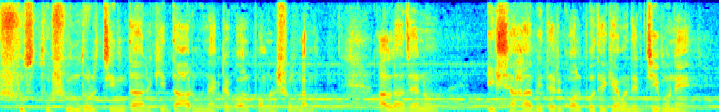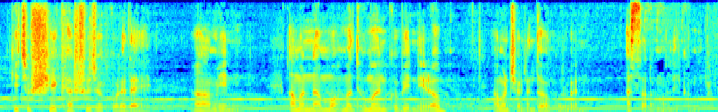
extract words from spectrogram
সুস্থ সুন্দর চিন্তার কি দারুণ একটা গল্প আমরা শুনলাম। আল্লাহ যেন এই সাহাবিদের গল্প থেকে আমাদের জীবনে কিছু শেখার সুযোগ করে দেয়। আমিন। আমার নাম মোহাম্মদ হুমায়ুন কবির নীরব। আমার জন্য দোয়া করবেন। আসসালামু আলাইকুম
